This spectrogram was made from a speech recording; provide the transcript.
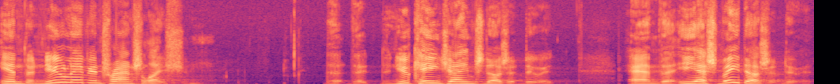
in the New Living Translation, the, the, the New King James doesn't do it, and the ESV doesn't do it.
